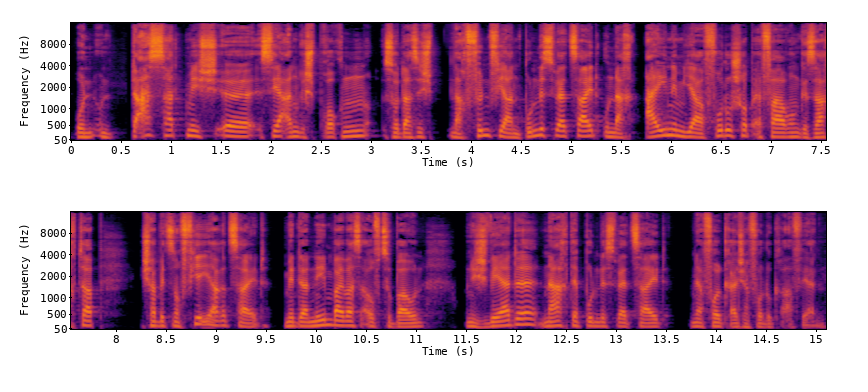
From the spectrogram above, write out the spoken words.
Und, und das hat mich äh, sehr angesprochen, so dass ich nach fünf Jahren Bundeswehrzeit und nach einem Jahr Photoshop-Erfahrung gesagt habe, ich habe jetzt noch vier Jahre Zeit, mir da nebenbei was aufzubauen und ich werde nach der Bundeswehrzeit ein erfolgreicher Fotograf werden.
